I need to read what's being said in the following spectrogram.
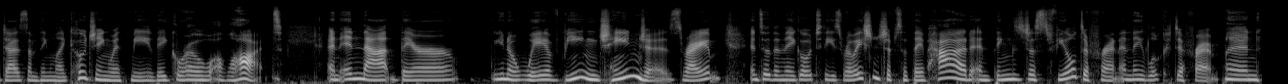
does something like coaching with me, they grow a lot. And in that, they're you know, way of being changes, right? And so then they go to these relationships that they've had and things just feel different and they look different. And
